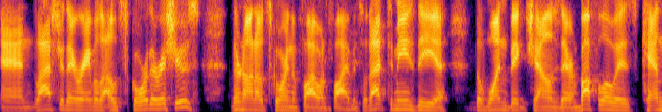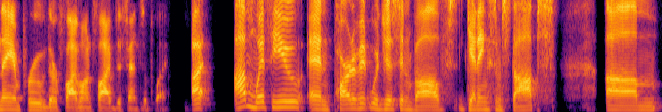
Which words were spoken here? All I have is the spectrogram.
And last year they were able to outscore their issues. They're not outscoring them five on five. And so that to me is the uh, the one big challenge there in Buffalo is can they improve their five on five defensive play? I I'm with you, and part of it would just involve getting some stops. Um,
